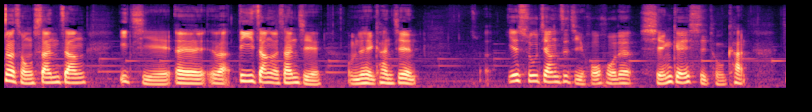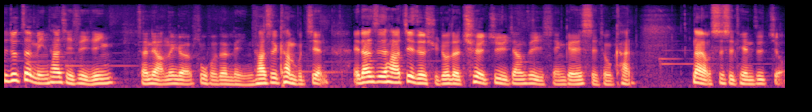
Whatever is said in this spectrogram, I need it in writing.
那从三章。一节，呃，对吧？第一章的三节，我们就可以看见，耶稣将自己活活的显给使徒看，这就证明他其实已经成了那个复活的灵，他是看不见，诶，但是他借着许多的确据将自己显给使徒看，那有四十天之久，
